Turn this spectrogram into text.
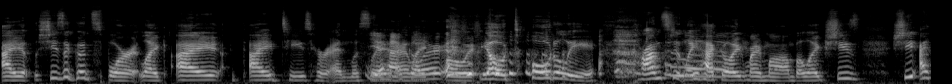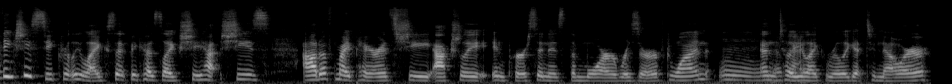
I she's a good sport. Like I I tease her endlessly You and I like oh yo totally constantly heckling my mom, but like she's she I think she secretly likes it because like she ha- she's out of my parents, she actually in person is the more reserved one until you like really get to know her.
